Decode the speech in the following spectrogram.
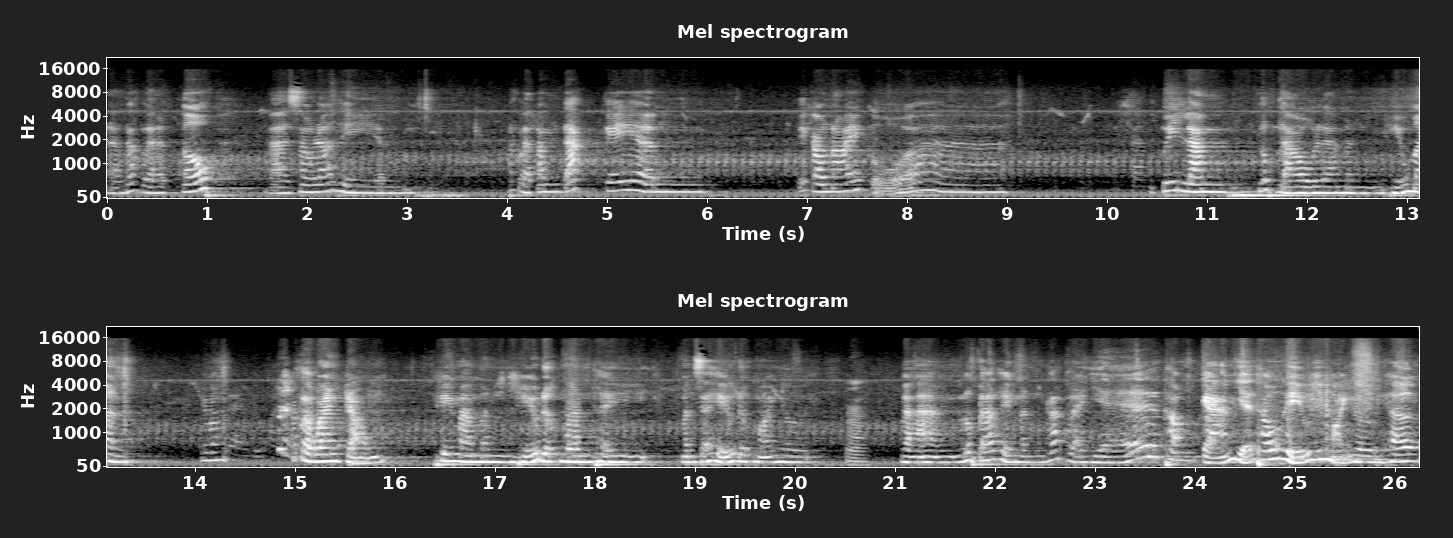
là rất là tốt và sau đó thì rất là tâm đắc cái cái câu nói của à, quý lâm lúc đầu là mình hiểu mình cái vấn đề rất là quan trọng khi mà mình hiểu được mình thì mình sẽ hiểu được mọi người. À. và lúc đó thì mình rất là dễ thông cảm dễ thấu hiểu với mọi người hơn.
